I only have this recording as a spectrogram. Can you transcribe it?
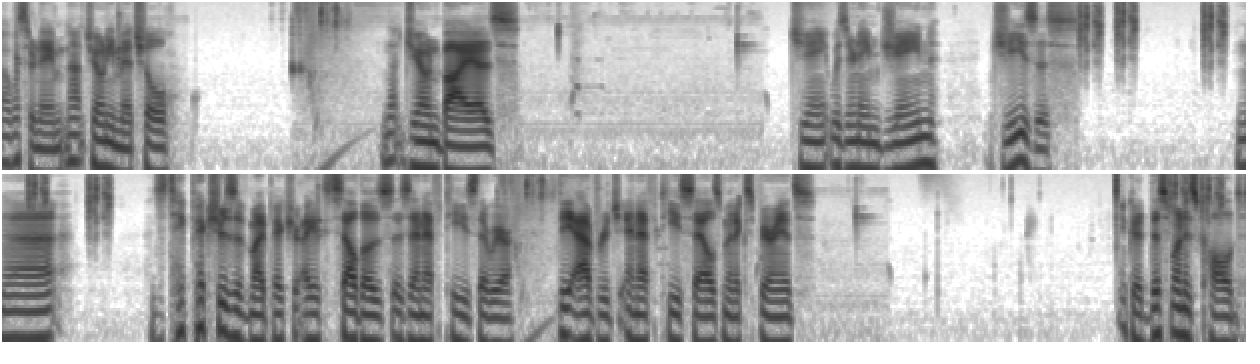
uh, what's her name? Not Joni Mitchell. Not Joan Baez. Jane was her name Jane? Jesus. Nah. Just take pictures of my picture. I sell those as NFTs. There we are. The average NFT salesman experience. Good. This one is called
